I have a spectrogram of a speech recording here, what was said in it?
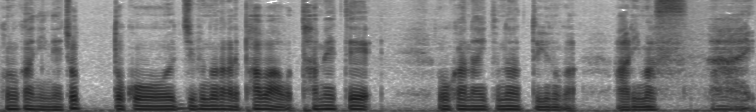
この間にねちょっとこう自分の中でパワーを貯めておかないとなというのがあります。はい。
